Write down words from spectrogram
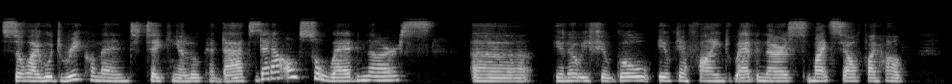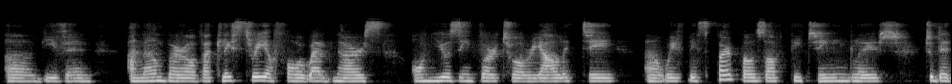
So I would recommend taking a look at that. There are also webinars. Uh, you know, if you go, you can find webinars. Myself, I have uh, given a number of at least three or four webinars on using virtual reality uh, with this purpose of teaching English to the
